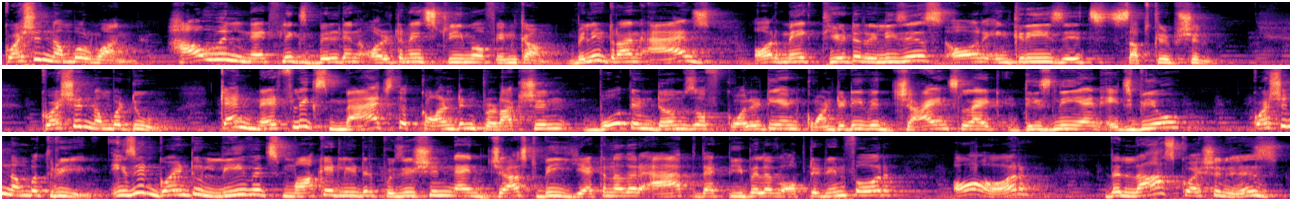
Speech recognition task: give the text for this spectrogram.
Question number one How will Netflix build an alternate stream of income? Will it run ads or make theater releases or increase its subscription? Question number two Can Netflix match the content production both in terms of quality and quantity with giants like Disney and HBO? Question number three Is it going to leave its market leader position and just be yet another app that people have opted in for? Or the last question is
